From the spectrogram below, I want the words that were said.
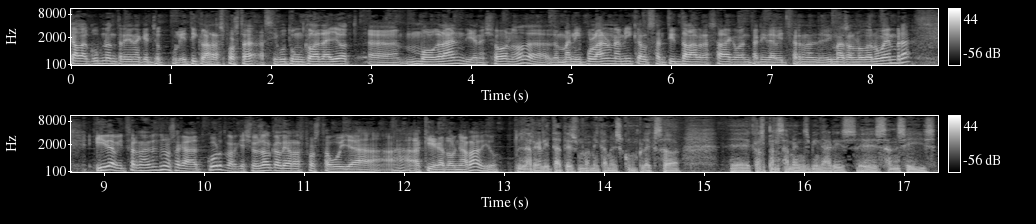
que la CUP no entraria en aquest joc polític. La resposta ha sigut un clatallot eh, molt gran, dient això, no? de, de manipulant una mica el sentit de l'abraçada que van tenir David Fernández i Mas el 9 de novembre, i David Fernández no s'ha quedat curt, perquè això és el que li ha respost avui a, a, aquí a Catalunya Ràdio. La realitat és una mica més complexa eh, que els pensaments binaris eh, senzills.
